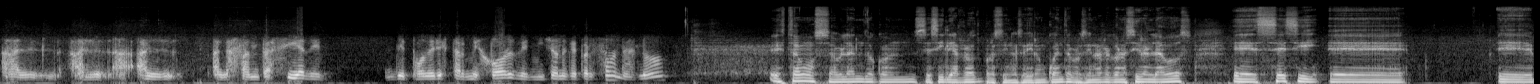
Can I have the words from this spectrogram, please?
al- a la fantasía de, de poder estar mejor de millones de personas, ¿no? Estamos hablando con Cecilia Roth, por si no se dieron cuenta, por si no reconocieron la voz. Eh, Ceci, eh, eh,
